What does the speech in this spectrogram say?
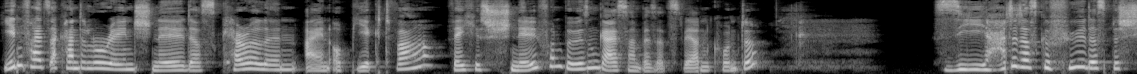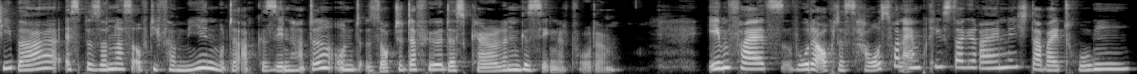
Jedenfalls erkannte Lorraine schnell, dass Carolyn ein Objekt war, welches schnell von bösen Geistern besetzt werden konnte. Sie hatte das Gefühl, dass Bathsheba es besonders auf die Familienmutter abgesehen hatte und sorgte dafür, dass Carolyn gesegnet wurde. Ebenfalls wurde auch das Haus von einem Priester gereinigt. Dabei trugen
